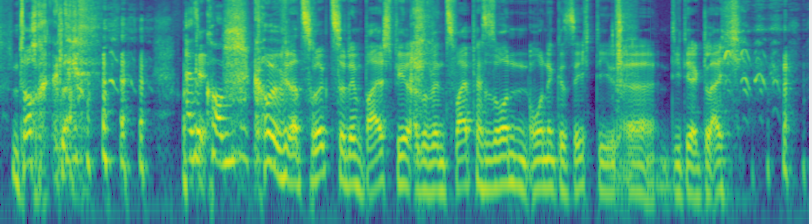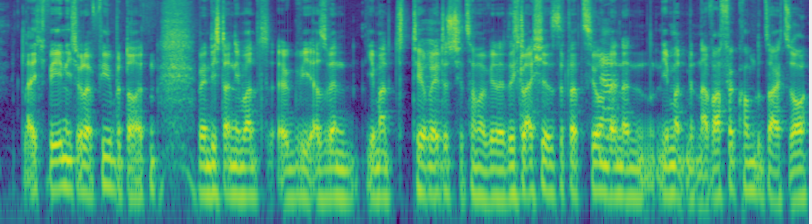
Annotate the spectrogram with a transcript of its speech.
Doch, klar. also okay. komm. Kommen wir wieder zurück zu dem Beispiel. Also wenn zwei Personen ohne Gesicht, die, äh, die dir gleich gleich wenig oder viel bedeuten. Wenn dich dann jemand irgendwie, also wenn jemand theoretisch, jetzt haben wir wieder die gleiche Situation, ja. wenn dann jemand mit einer Waffe kommt und sagt so,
